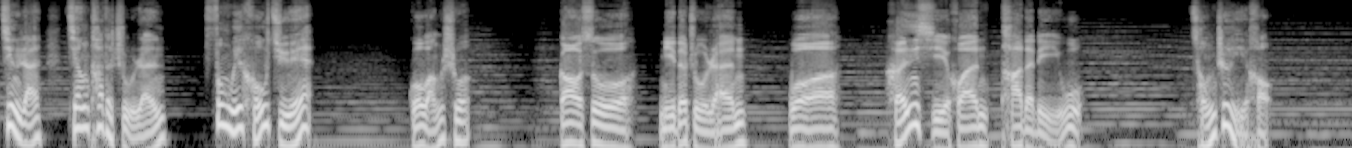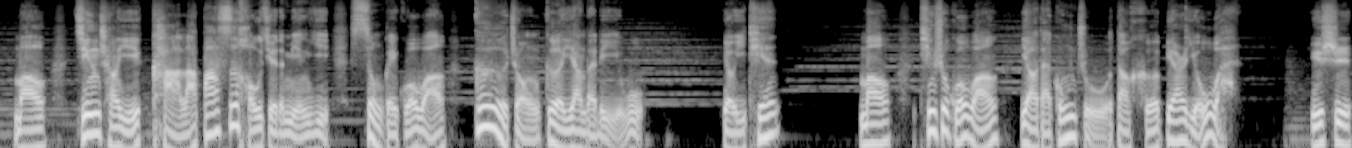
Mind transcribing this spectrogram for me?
竟然将它的主人封为侯爵。国王说。告诉你的主人，我很喜欢他的礼物。从这以后，猫经常以卡拉巴斯侯爵的名义送给国王各种各样的礼物。有一天，猫听说国王要带公主到河边游玩，于是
